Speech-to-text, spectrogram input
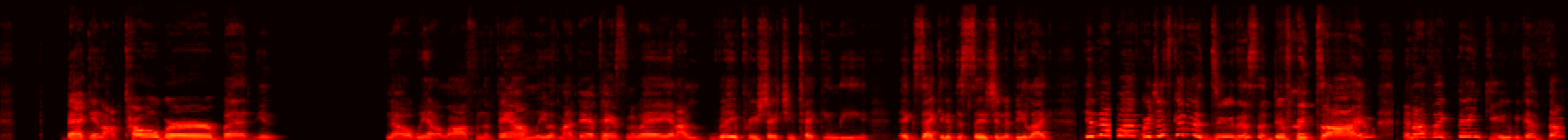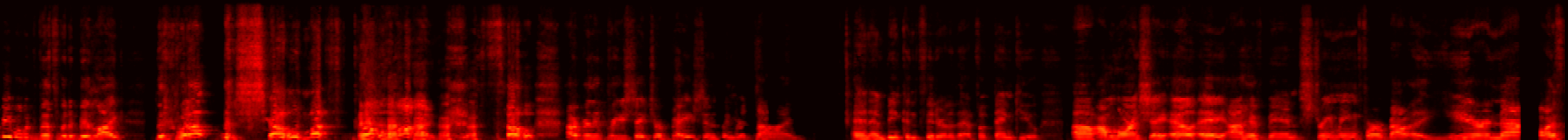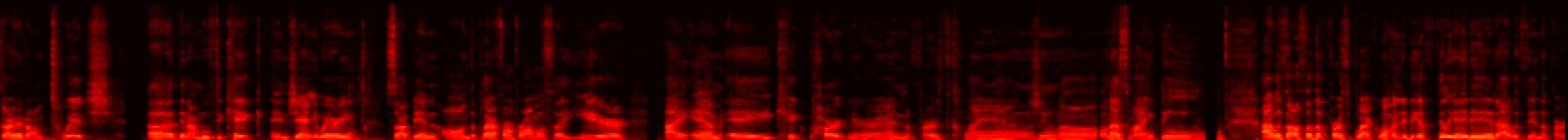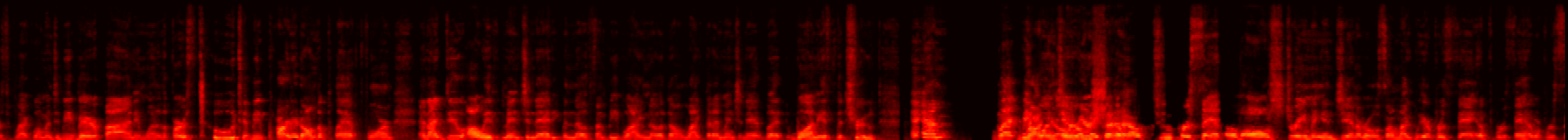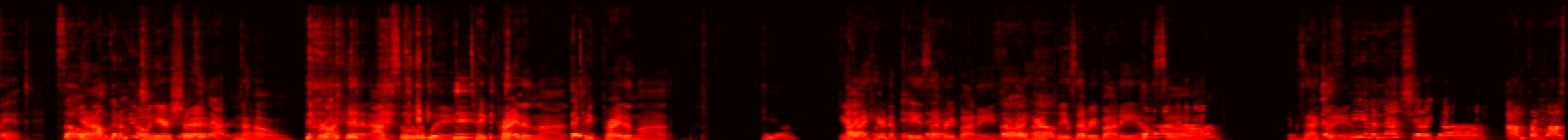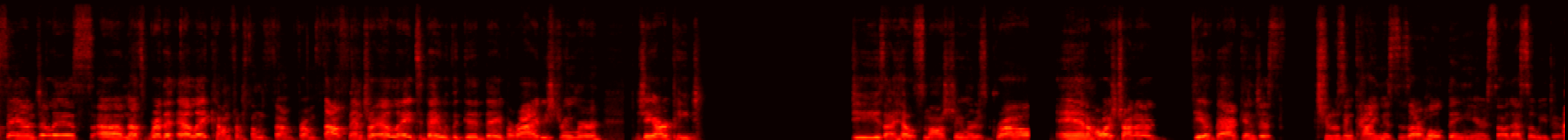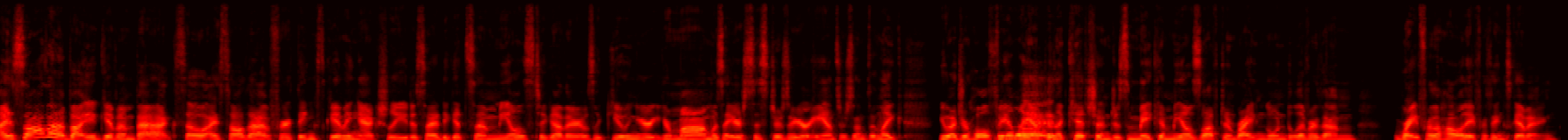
back in October, but you know, we had a loss in the family with my dad passing away. And I really appreciate you taking the executive decision to be like, you know what, we're just gonna do this a different time. And I was like, thank you, because some people would just would have been like, well, the show must go on. so I really appreciate your patience and your time and, and being considerate of that. So thank you. Uh, I'm Lauren Shay LA. I have been streaming for about a year now. I started on Twitch. Uh, then I moved to Kick in January. So I've been on the platform for almost a year. I am a kick partner and first class, you know, that's my thing. I was also the first black woman to be affiliated. I was then the first black woman to be verified and one of the first two to be parted on the platform. And I do always mention that, even though some people I know don't like that I mention that, but one is the truth. And black people Rock, in general make shit. up about 2% of all streaming in general. So I'm like, we are percent of a percent of a percent. So yeah, I'm gonna mention own your shit. No, rock it. Absolutely. Take pride in that. Take pride in that. Yeah. You're not here to please that. everybody. So, You're not here um, to please everybody. Come on so. now. Exactly. That's me in a nutshell, y'all. I'm from Los Angeles. Um, that's where the LA comes from, from, from, from South Central LA. Today was a good day. Variety streamer, JRPGs. I help small streamers grow. And I'm always trying to give back and just choosing kindness is our whole thing here. So that's what we do. I saw that about you giving back. So I saw that for Thanksgiving actually. You decided to get some meals together. It was like you and your your mom, was that your sisters or your aunts or something? Like you had your whole family yes. up in the kitchen just making meals left and right and go and deliver them right for the holiday for Thanksgiving.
